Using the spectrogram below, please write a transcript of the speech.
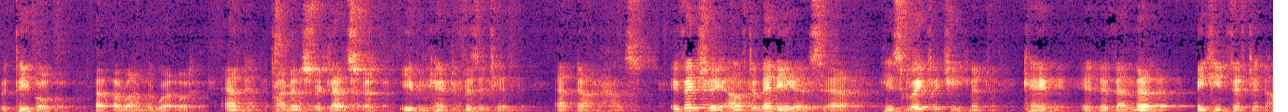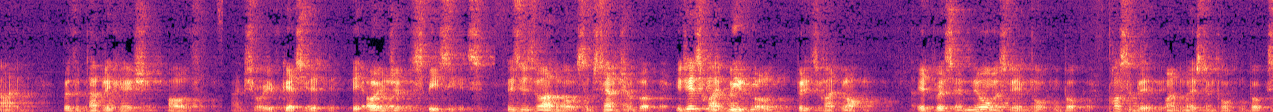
with people uh, around the world. And Prime Minister Gladstone even came to visit him at Down House. Eventually, after many years, uh, his great achievement came in November 1859 with the publication of, I'm sure you've guessed it, The Origin of Species. This is a rather more substantial book. It is quite readable, but it's quite long. It was an enormously important book, possibly one of the most important books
